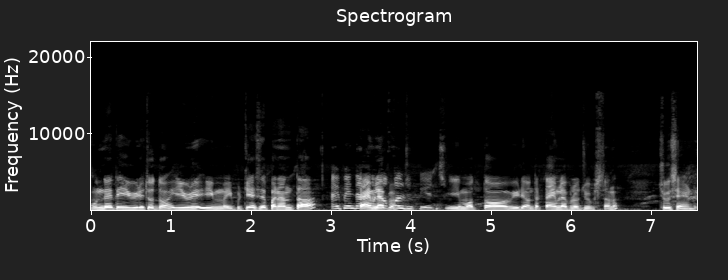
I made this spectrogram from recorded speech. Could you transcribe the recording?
ముందైతే ఈ వీడియో చూద్దాం. ఈ వీడియో ఇప్పుడు చేసే పని అంతా టైం ల్యాప్ ఈ మొత్తం వీడియో అంతా టైం ల్యాప్లో చూపిస్తాను. చూసేయండి.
